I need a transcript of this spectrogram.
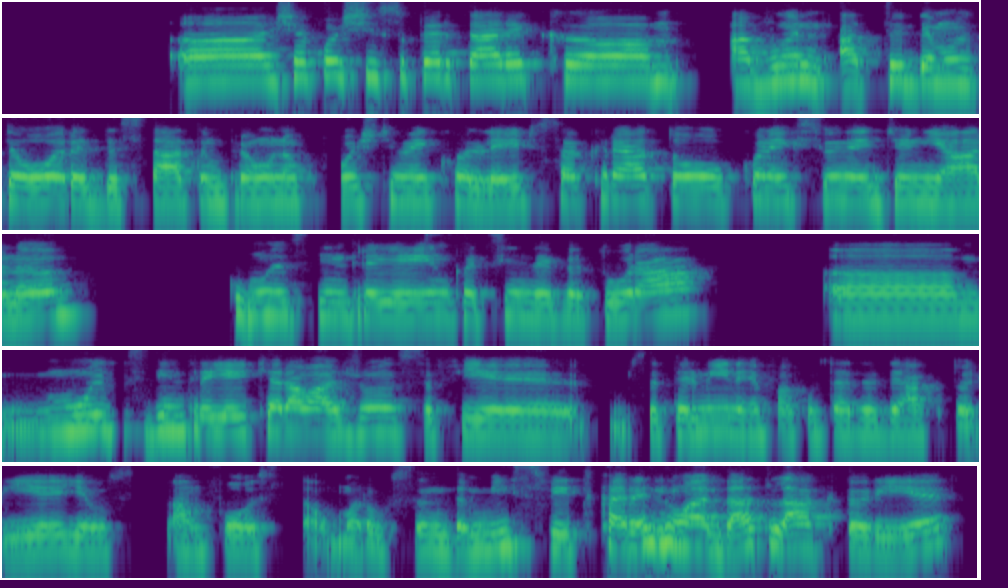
Uh, și a fost și super tare că, având atât de multe ore de stat împreună cu foștii mei colegi, s-a creat o conexiune genială. Cu mulți dintre ei încă țin legătura. Uh, mulți dintre ei chiar au ajuns să fie, să termine în facultatea de actorie. Eu am fost, sau mă rog, sunt the misfit care nu a dat la actorie.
